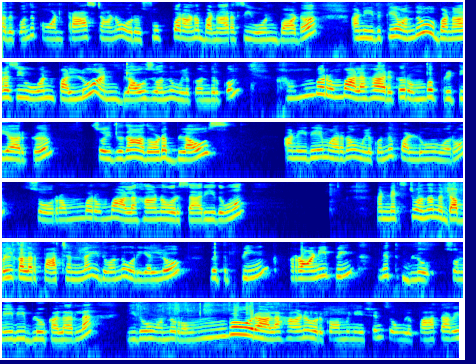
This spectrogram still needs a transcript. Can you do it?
அதுக்கு வந்து கான்ட்ராஸ்டான ஒரு சூப்பரான பனாரசி ஓன் பார்டர் அண்ட் இதுக்கே வந்து Banarasi own pallu and blouse வந்து உங்களுக்கு வந்திருக்கும். ரொம்ப ரொம்ப அழகாக இருக்குது ரொம்ப ப்ரிட்டியாக இருக்குது ஸோ இதுதான் அதோட ப்ளவுஸ் அண்ட் இதே மாதிரி தான் உங்களுக்கு வந்து பல்லுவும் வரும். ஸோ ரொம்ப ரொம்ப அழகான ஒரு சாரீ இதுவும். அண்ட் நெக்ஸ்ட் வந்து அந்த டபுள் கலர் பேட்டர்னில் இது வந்து ஒரு yellow with pink rani pink with blue so navy blue கலரில் இதுவும் வந்து ரொம்ப ஒரு அழகான ஒரு காம்பினேஷன் ஸோ உங்களுக்கு பார்த்தாவே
